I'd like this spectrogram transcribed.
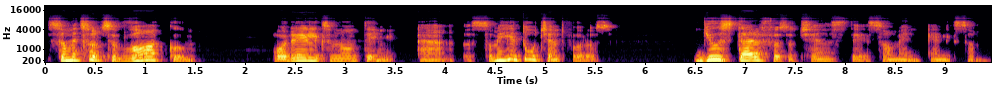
Som ett sorts vakuum. Och det är liksom någonting eh, som är helt okänt för oss. Just därför så känns det som, en, en liksom,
